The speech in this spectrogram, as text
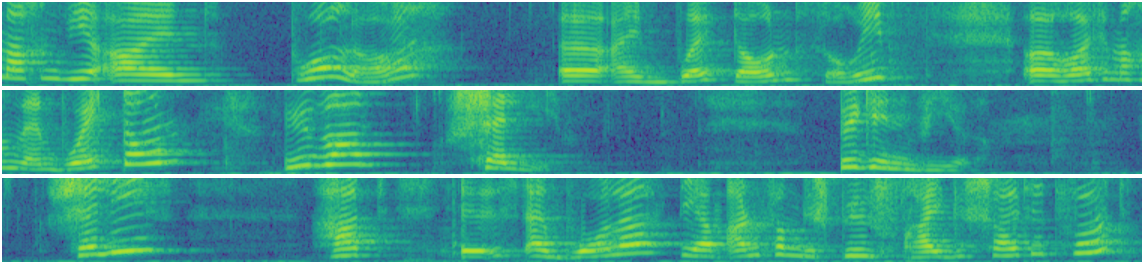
machen wir ein Brawler, äh, ein Breakdown, sorry. Äh, heute machen wir ein Breakdown über Shelly. Beginnen wir. Shelly hat, äh, ist ein Brawler, der am Anfang des Spiels freigeschaltet wird.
